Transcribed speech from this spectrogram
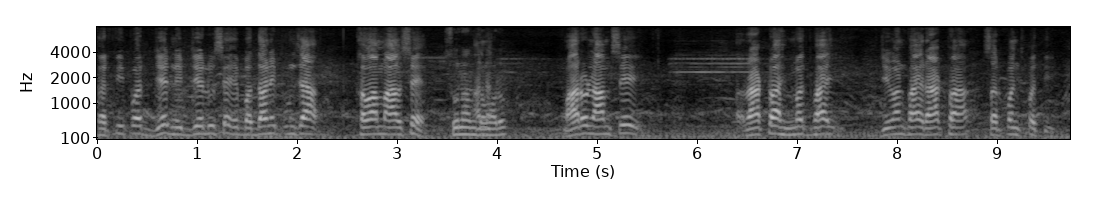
ધરતી પર જે નિપજેલું છે એ બધાની પૂજા થવામાં આવશે. શું નામ તમારું? મારું નામ છે રાઠવા હિંમતભાઈ જીવનભાઈ રાઠવા સરપંચ પતિ ઓકે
